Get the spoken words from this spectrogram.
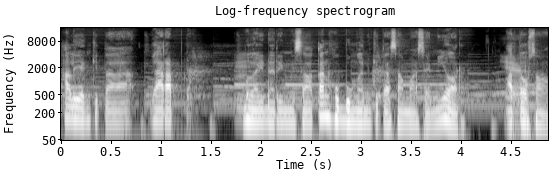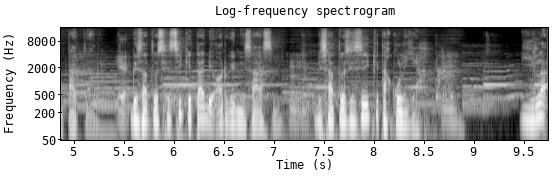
hal yang kita garap kan. Hmm. mulai dari misalkan hubungan kita sama senior Iya. atau sama pacar Iya. di satu sisi kita di organisasi Hmm. di satu sisi kita kuliah. Hmm. Gila,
